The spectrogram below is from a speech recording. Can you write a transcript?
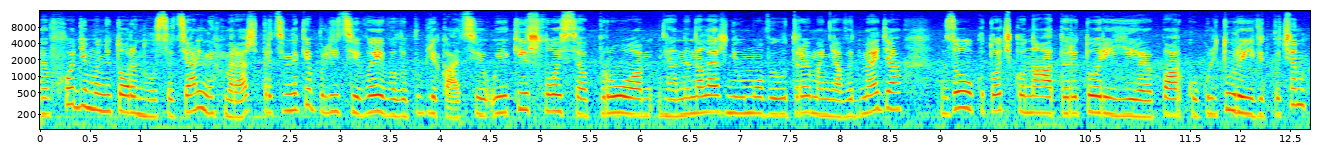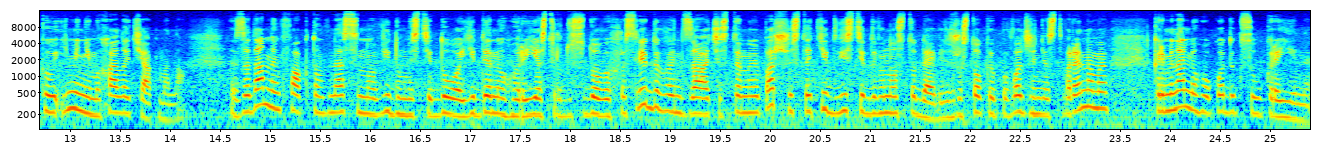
В ході моніторингу соціальних мереж працівники поліції виявили публікацію, у якій йшлося про неналежні умови утримання ведмедя в зоокуточку на території парку культури і відпочинку імені Михайла Чекмана. За даним фактом внесено відомості до єдиного реєстру досудових розслідувань за частиною 1 статті 299 жорстоке поводження з тваринами Кримінального кодексу України.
